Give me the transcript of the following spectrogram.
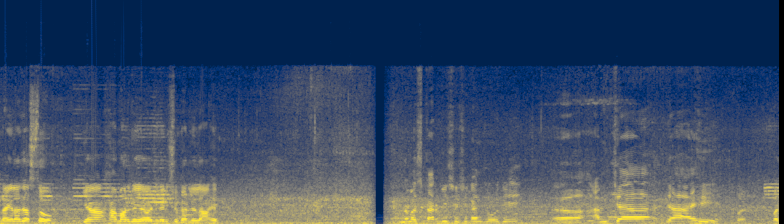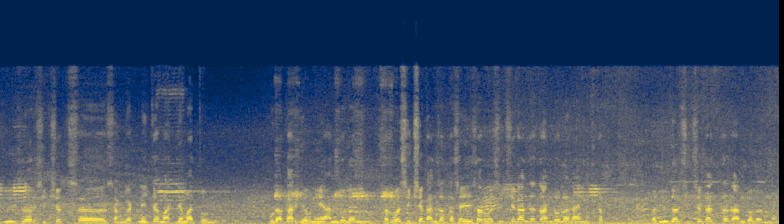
नाईलाजास्तव या हा मार्ग या ठिकाणी स्वीकारलेला आहे. नमस्कार मी शशिकांत जोडगे आमच्या ज्या आहे प पदवीधर शिक्षक स संघटनेच्या माध्यमातून पुढाकार घेऊन हे आंदोलन सर्व शिक्षकांचं तसं हे सर्व शिक्षकांचंच आंदोलन आहे नुसतं पदवीधर शिक्षकांचंच आंदोलन नाही.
